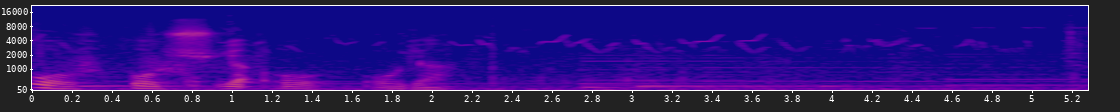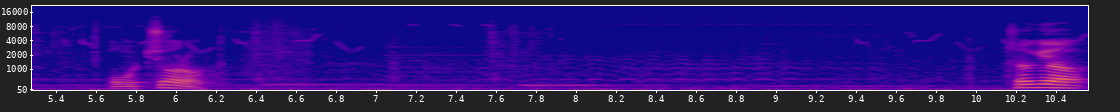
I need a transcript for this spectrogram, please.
오, 오, 씨, 야, 오, 오, 야. 오, 쩔어. 저기요,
